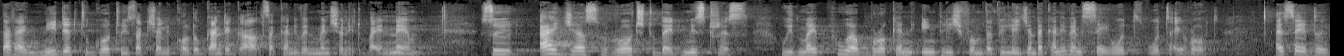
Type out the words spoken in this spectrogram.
that I needed to go to is actually called Ogande Girls. I can even mention it by name. So I just wrote to the headmistress with my poor broken English from the village, and I can even say what, what I wrote. I said,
